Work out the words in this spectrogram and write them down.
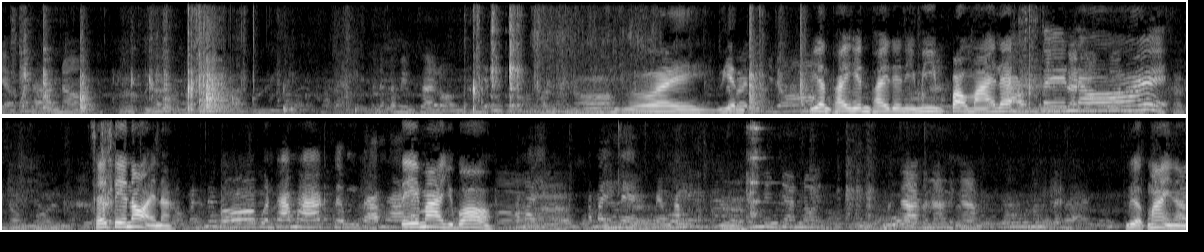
อยากจานเนาะแล้วก็มีใส่หรออยาก เฮ้ยเวียน พี่น้อง เวี ยนไผเห็นไผเดี๋ยวนี้มีเป้าหมายแล้วเต้นน้อยใช้เต้น้อยนะบ่เพิ่นถามหาเติมถามหาเต้มาอยู่บ่ทำไมทำไมแม่แม่ทำจานนะถึงงามเลือกไม้นะ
